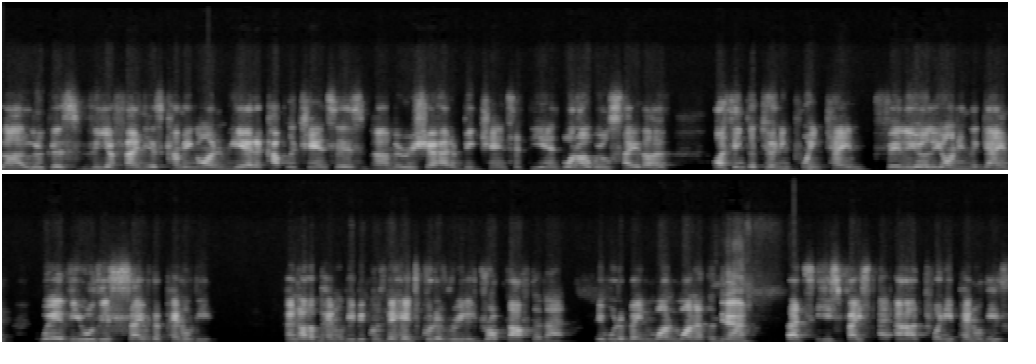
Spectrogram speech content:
Uh, Lucas Villafañez coming on. He had a couple of chances. Uh, Mauricio had a big chance at the end. What I will say, though, I think the turning point came fairly early on in the game where Dioudis saved a penalty, another penalty, because their heads could have really dropped after that. It would have been 1 1 at the Yeah. time. That's He's faced uh, 20 penalties.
